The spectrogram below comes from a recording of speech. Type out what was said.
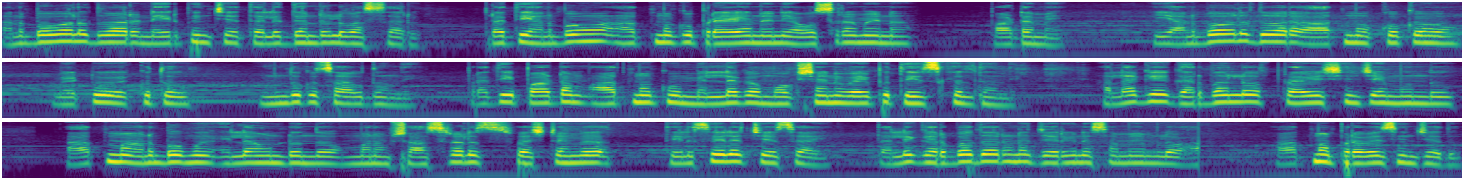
అనుభవాల ద్వారా నేర్పించే తల్లిదండ్రులు వస్తారు. ప్రతి అనుభవం ఆత్మకు ప్రయాణాన్ని అవసరమైన పాఠమే. ఈ అనుభవాల ద్వారా ఆత్మ ఒక్కొక్క మెట్టు ఎక్కుతూ ముందుకు సాగుతుంది. ప్రతి పాఠం ఆత్మకు మెల్లగా మోక్షాన్ని వైపు తీసుకెళ్తుంది. అలాగే గర్భంలో ప్రవేశించే ముందు ఆత్మ అనుభవం ఎలా ఉంటుందో మనం శాస్త్రాలు స్పష్టంగా తెలిసేలా చేశాయి. తల్లి గర్భధారణ జరిగిన సమయంలో ఆత్మ ప్రవేశించదు.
